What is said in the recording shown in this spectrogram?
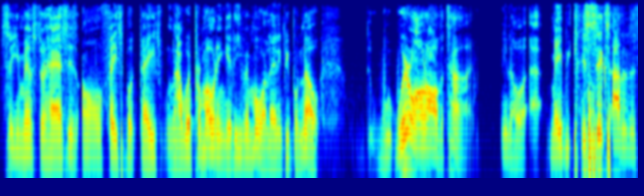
senior minister has his own Facebook page. Now we're promoting it even more, letting people know we're on all the time. You know, uh, maybe six out of the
